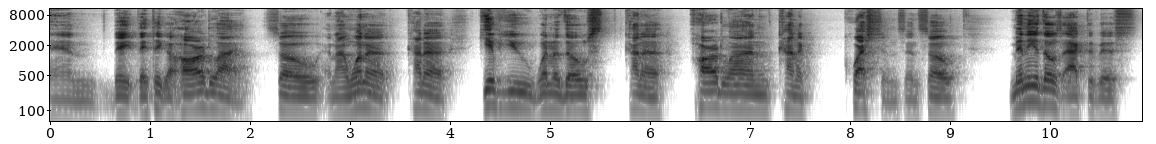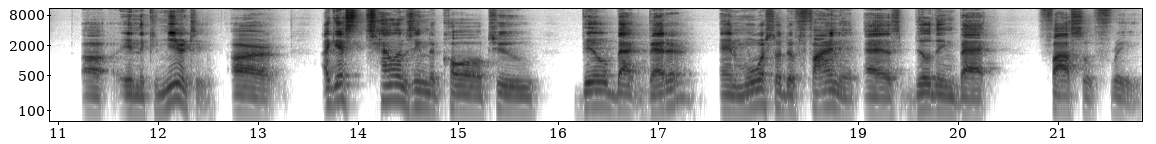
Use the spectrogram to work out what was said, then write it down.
and they they take a hard line. So, and I want to kind of give you one of those kind of hard line kind of questions. And so, many of those activists uh, in the community are, I guess, challenging the call to build back better and more so define it as building back fossil free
